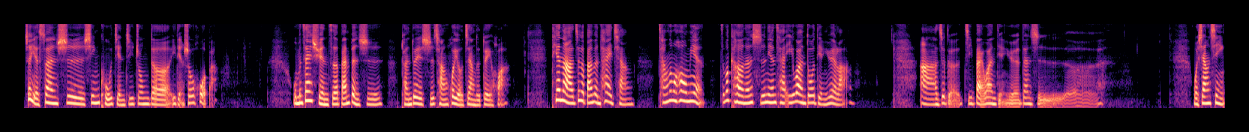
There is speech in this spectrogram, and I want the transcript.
这也算是辛苦剪辑中的一点收获吧。我们在选择版本时，团队时常会有这样的对话：“天哪，这个版本太强，藏那么后面，怎么可能十年才一万多点阅啦？”啊，这个几百万点阅，但是，我相信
